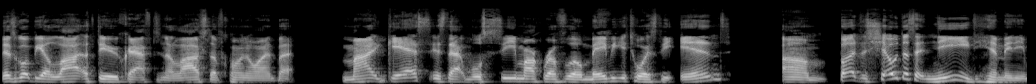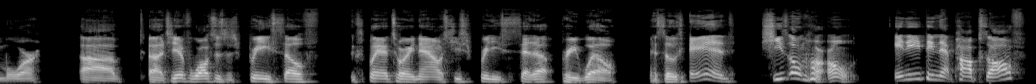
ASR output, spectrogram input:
There's going to be a lot of theory crafting, a lot of stuff going on, but my guess is that we'll see Mark Ruffalo maybe towards the end. Um, but the show doesn't need him anymore. Uh, uh, Jennifer Walters is pretty self-explanatory now. She's pretty set up pretty well. And so, and she's on her own. Anything that pops off,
